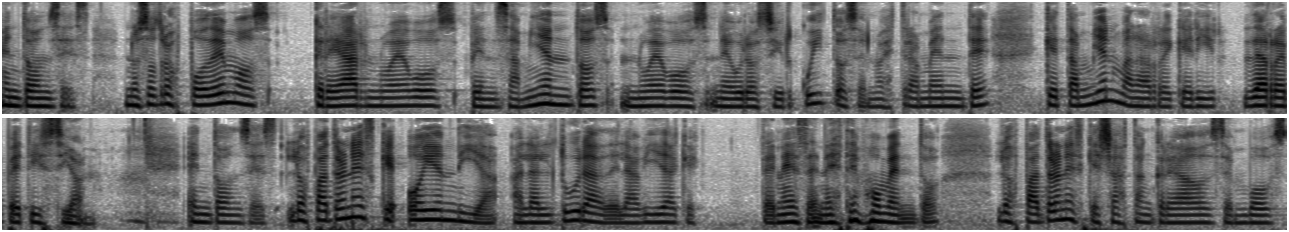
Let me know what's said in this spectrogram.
Entonces, nosotros podemos crear nuevos pensamientos, nuevos neurocircuitos en nuestra mente que también van a requerir de repetición. Entonces, los patrones que hoy en día, a la altura de la vida que tenés en este momento, los patrones que ya están creados en vos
